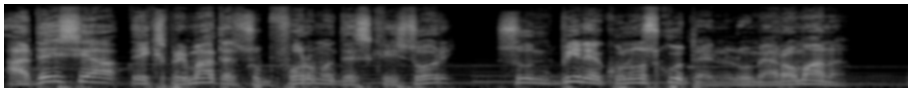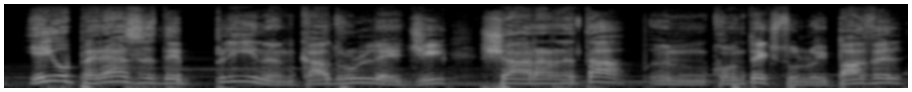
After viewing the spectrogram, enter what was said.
adesea exprimate sub formă de scrisori, sunt bine cunoscute în lumea romană. Ei operează de plin în cadrul legii și ar arăta, în contextul lui Pavel,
